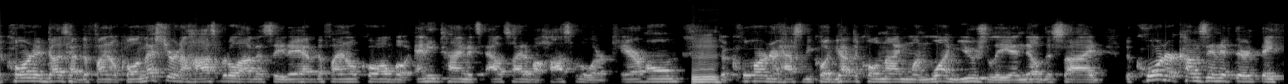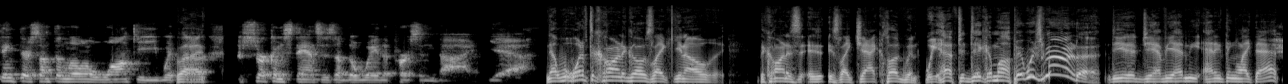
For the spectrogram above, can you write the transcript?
The coroner does have the final call. Unless you're in a hospital, obviously they have the final call. But anytime it's outside of a hospital or a care home, Mhm. the coroner has to be called. You have to call 911 usually, and they'll decide. The coroner comes in if they're they think there's something a little wonky with Right. the, the circumstances of the way the person died. Yeah. Now, what if the coroner goes like, you know, the coroner is, is like Jack Klugman? We have to dig him up. It was murder. Do you, do you have you had any, anything like that?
